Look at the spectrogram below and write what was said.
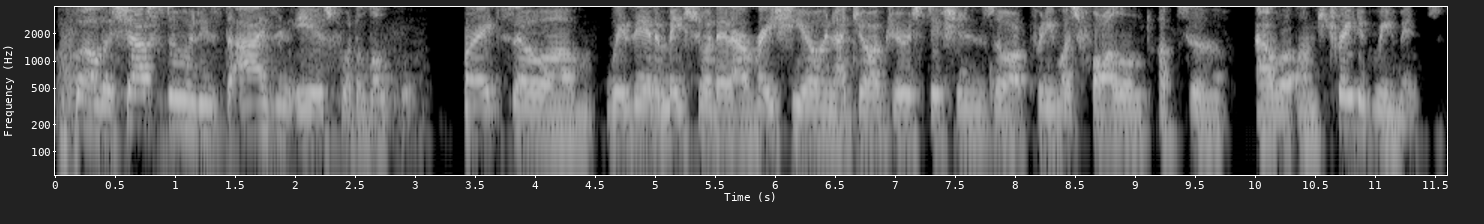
well, the shop steward is the eyes and ears for the local, right? So um, we're there to make sure that our ratio and our job jurisdictions are pretty much followed up to our um, trade agreements.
